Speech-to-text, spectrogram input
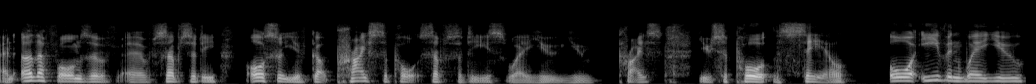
and other forms of, of subsidy. Also, you've got price support subsidies where you you price you support the sale or even where you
